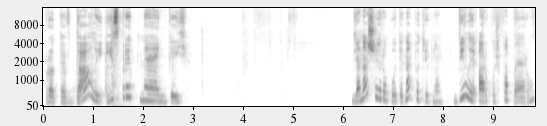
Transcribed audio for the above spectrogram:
проте вдалий і спритненький. Для нашої роботи нам потрібно білий аркуш паперу.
